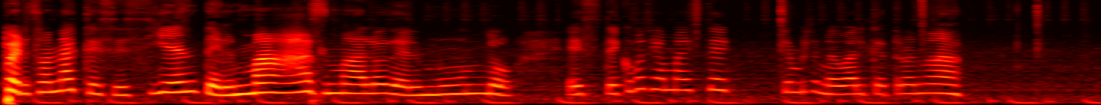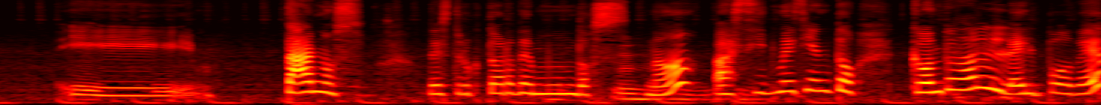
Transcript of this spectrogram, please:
persona que se siente el más malo del mundo. Este, ¿cómo se llama este? Siempre se me va el que trona. Y. Thanos destructor de mundos, ¿no? Así me siento con todo el, poder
